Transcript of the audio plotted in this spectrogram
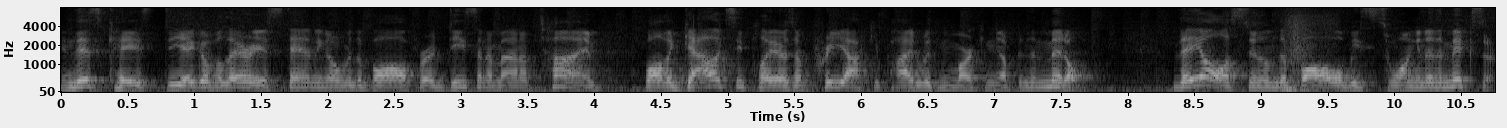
In this case, Diego Valeri is standing over the ball for a decent amount of time while the Galaxy players are preoccupied with marking up in the middle. They all assume the ball will be swung into the mixer.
